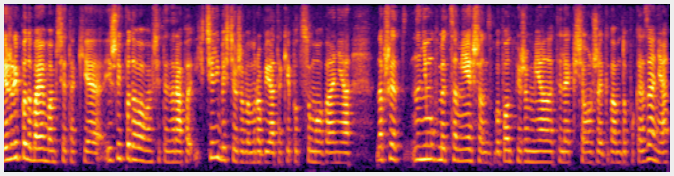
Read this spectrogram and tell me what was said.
Jeżeli podobają Wam się takie, jeżeli podobał Wam się ten raport i chcielibyście, żebym robiła takie podsumowania, na przykład, no nie mówmy co miesiąc, bo wątpię, żebym miała tyle książek Wam do pokazania,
